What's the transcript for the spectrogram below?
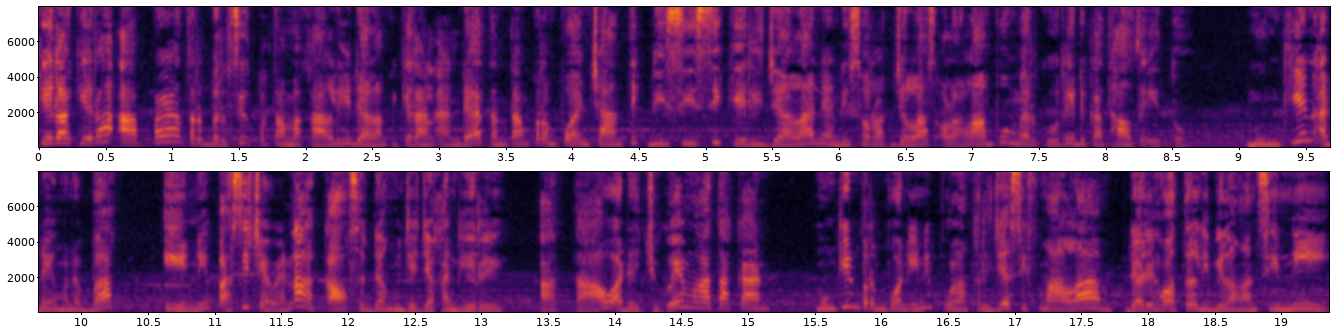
Kira-kira apa yang terbersit pertama kali dalam pikiran Anda tentang perempuan cantik di sisi kiri jalan yang disorot jelas oleh lampu merkuri dekat halte itu? Mungkin ada yang menebak, ini pasti cewek nakal sedang menjajakan diri. Atau ada juga yang mengatakan, mungkin perempuan ini pulang kerja shift malam dari hotel di bilangan sini.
